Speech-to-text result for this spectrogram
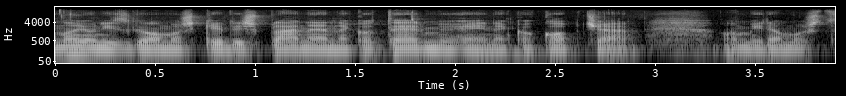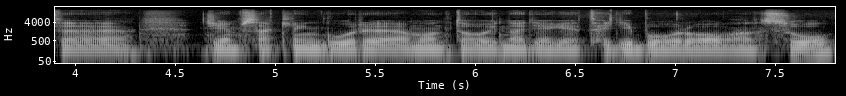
nagyon izgalmas kérdés, pláne ennek a termőhelynek a kapcsán, amire most James Suckling úr mondta, hogy nagy hegyi borról van szó,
